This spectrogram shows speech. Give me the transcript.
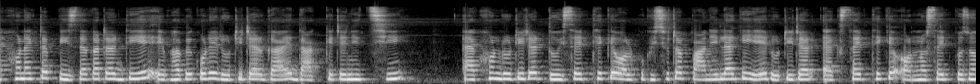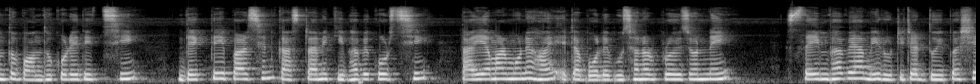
এখন একটা পিৎজা কাটার দিয়ে এভাবে করে রুটিটার গায়ে দাগ কেটে নিচ্ছি। এখন রুটিটার দুই সাইড থেকে অল্প কিছুটা পানি লাগিয়ে রুটিটার এক সাইড থেকে অন্য সাইড পর্যন্ত বন্ধ করে দিচ্ছি। দেখতেই পারছেন কাজটা আমি কীভাবে করছি, তাই আমার মনে হয় এটা বলে বোঝানোর প্রয়োজন নেই। সেমভাবে আমি রুটিটার দুই পাশে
